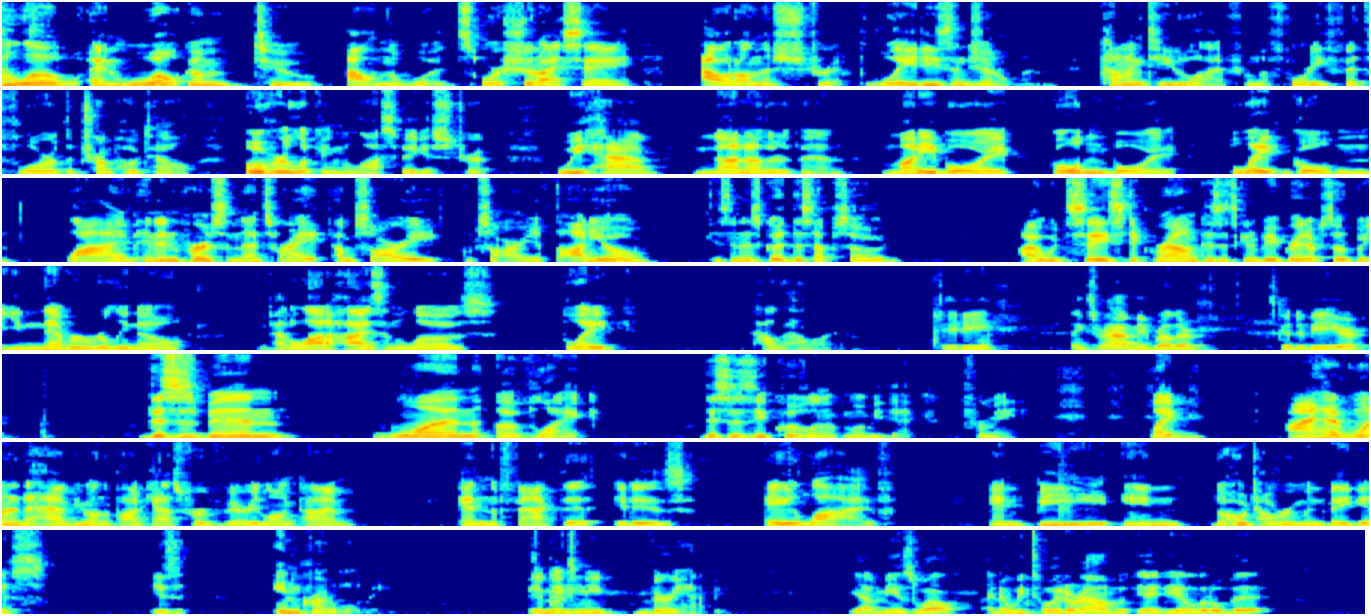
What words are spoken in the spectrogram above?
Hello, and welcome to Out in the Woods, or should I say, Out on the Strip, ladies and gentlemen. Coming to you live from the 45th floor of the Trump Hotel, overlooking the Las Vegas Strip, we have none other than Muddy Boy, Golden Boy, Blake Golden, live and in person. That's right. I'm sorry. I'm sorry if the audio isn't as good this episode. I would say stick around because it's going to be a great episode, but you never really know. We've had a lot of highs and lows. Blake, how the hell are you? JD, thanks for having me, brother. It's good to be here. This has been one of like, this is the equivalent of Moby Dick for me. Like, I have wanted to have you on the podcast for a very long time. And the fact that it is A, live, and B, in the hotel room in Vegas is incredible to me. It makes me very happy. Yeah, me as well. I know we toyed around with the idea a little bit,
